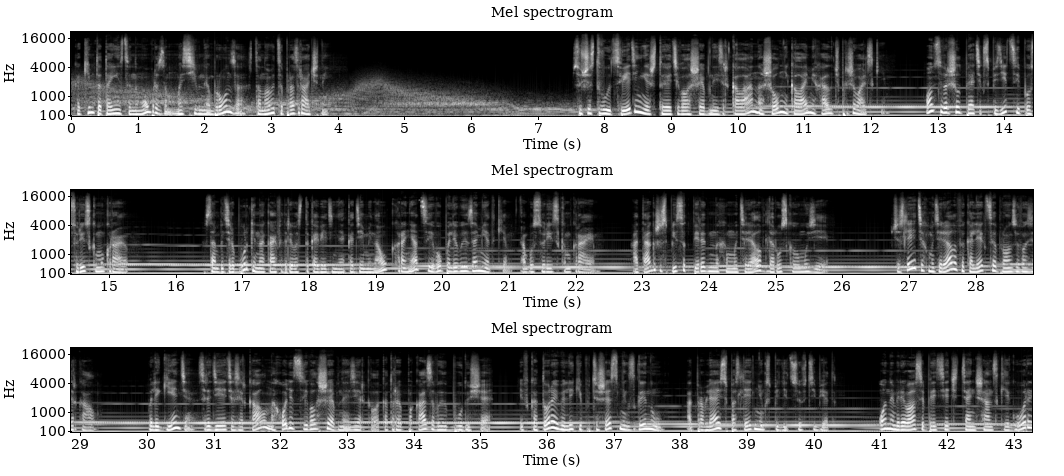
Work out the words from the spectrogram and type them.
Каким-то таинственным образом массивная бронза становится прозрачной. Существуют сведения, что эти волшебные зеркала нашел Николай Михайлович Пржевальский. Он совершил пять экспедиций по Уссурийскому краю, в Санкт-Петербурге на кафедре востоковедения Академии наук хранятся его полевые заметки об Уссурийском крае, а также список переданных им материалов для Русского музея. В числе этих материалов и коллекция бронзовых зеркал. По легенде, среди этих зеркал находится и волшебное зеркало, которое показывает будущее, и в которое великий путешественник взглянул, отправляясь в последнюю экспедицию в Тибет. Он намеревался пересечь Тяньшанские горы,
